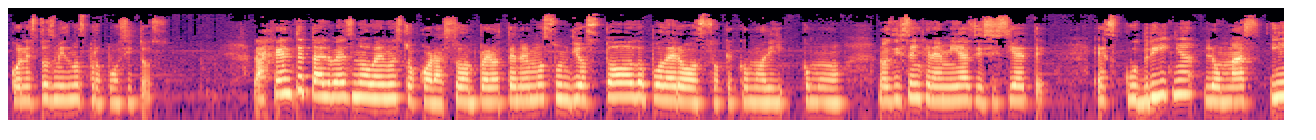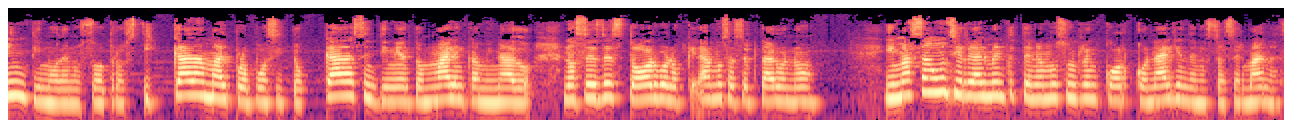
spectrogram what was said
con estos mismos propósitos? La gente tal vez no ve nuestro corazón, pero tenemos un Dios todopoderoso que como, nos dice en Jeremías 17, escudriña lo más íntimo de nosotros y cada mal propósito, cada sentimiento mal encaminado nos es de estorbo, lo queramos aceptar o no. Y más aún si realmente tenemos un rencor con alguien de nuestras hermanas,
